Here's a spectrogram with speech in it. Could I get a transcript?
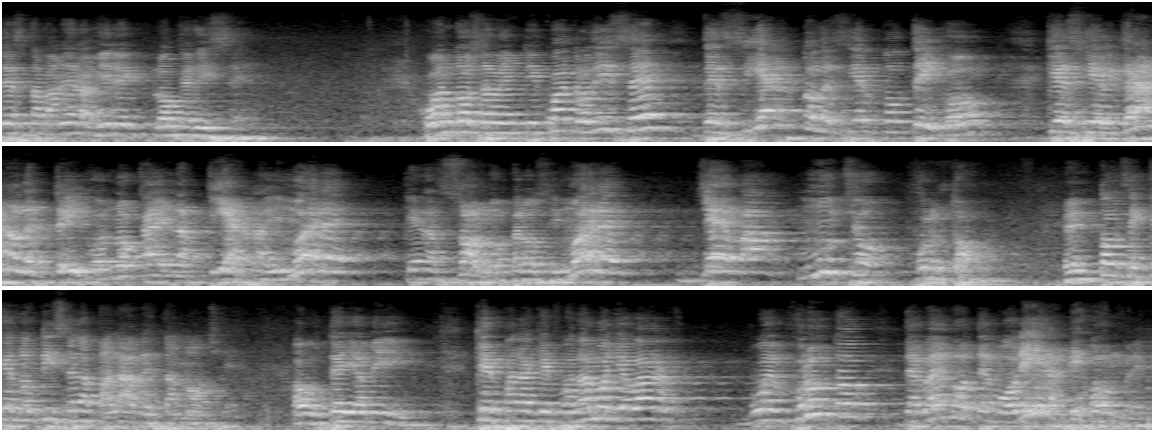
de esta manera, miren lo que dice. Juan 12, 24 dice, de cierto, de cierto digo, que si el grano de trigo no cae en la tierra y muere, queda solo, pero si muere, lleva mucho fruto. Entonces, ¿qué nos dice la palabra esta noche? A usted y a mí. Que para que podamos llevar buen fruto, debemos de morir viejo hombre.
